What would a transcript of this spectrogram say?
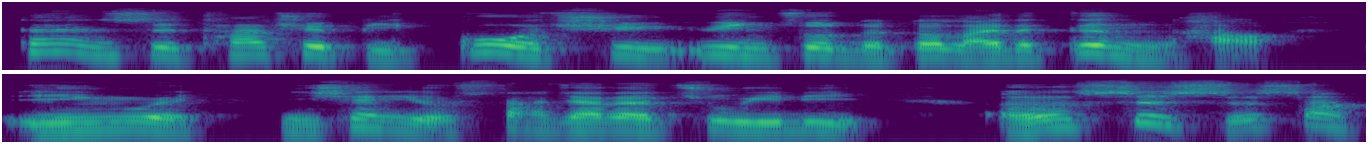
但是它却比过去运作的都来得更好，因为你现在有大家的注意力，而事实上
